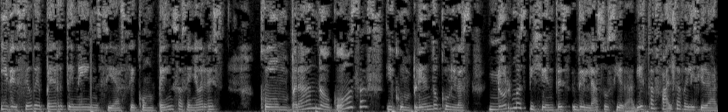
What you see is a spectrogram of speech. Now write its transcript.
y deseo de pertenencia se compensa, señores, comprando cosas y cumpliendo con las normas vigentes de la sociedad. Y esta falsa felicidad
